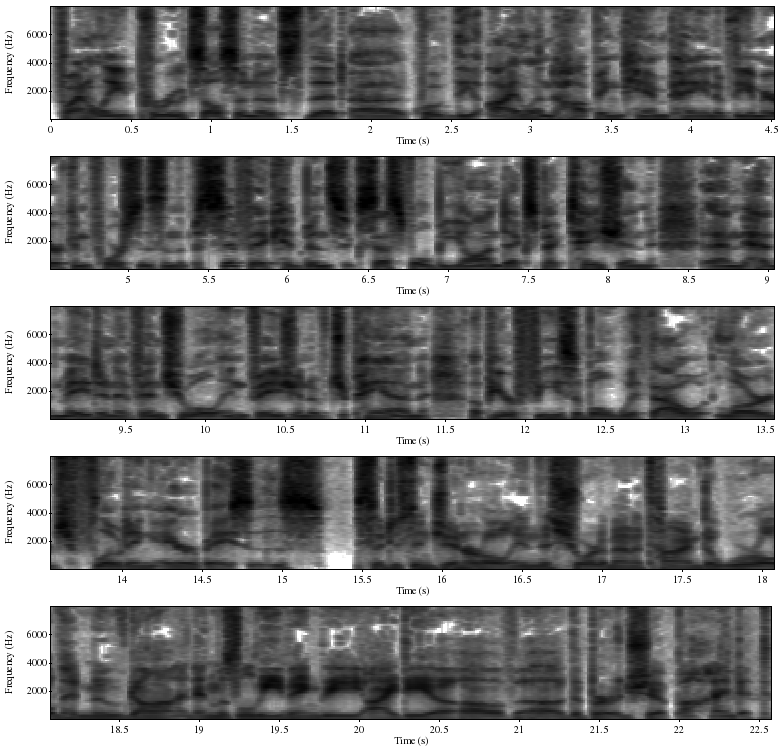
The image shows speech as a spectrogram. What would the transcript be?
Finally, Perutz also notes that, uh, quote, the island hopping campaign of the American forces in the Pacific had been successful beyond expectation and had made an eventual invasion of Japan appear feasible without large floating air bases. So, just in general, in this short amount of time, the world had moved on and was leaving the idea of uh, the berg ship behind it.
